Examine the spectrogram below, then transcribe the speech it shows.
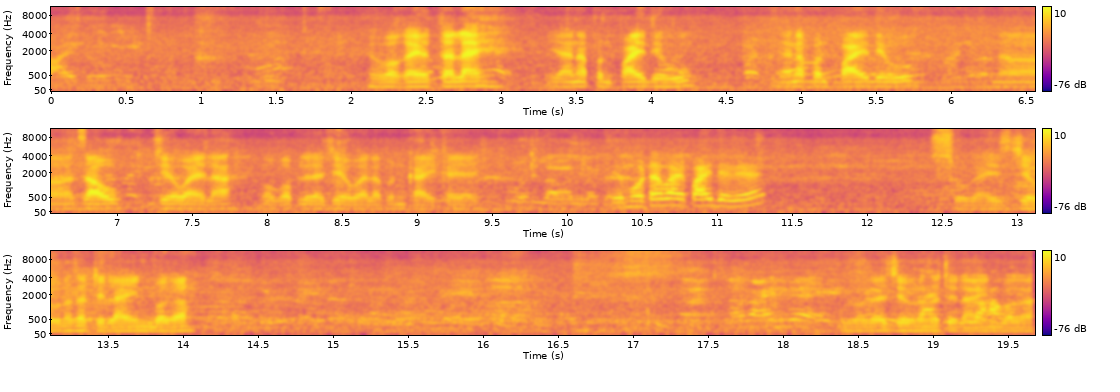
पाय हे बघा तला आहे यांना पण पाय देऊ. यांना पण पाय देऊ. न जाऊ जेवायला. बघू आपल्याला जेवायला पण काय काय आहे. हे मोठा बाय पाय देवे. सो गाईज जेवणासाठी लाईन बघा. बघा जेवणासाठी लाईन बघा.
